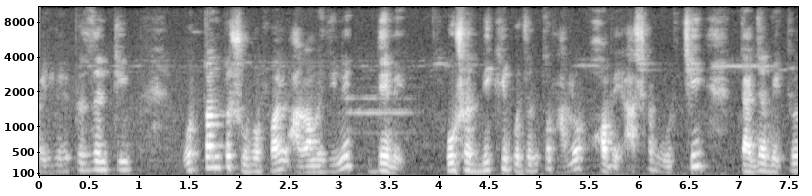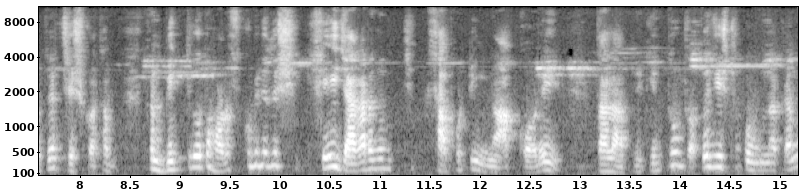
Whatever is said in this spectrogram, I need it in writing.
মেডিকেল রিপ্রেজেন্টেটিভ অত্যন্ত শুভ ফল আগামী দিনে দেবে। ঔষধ বিক্রি পর্যন্ত ভালো হবে আশা করছি। যার যা ব্যক্তিগত শেষ কথা। কারণ ব্যক্তিগত হরস্কোপে যদি সেই জায়গাটা যদি সাপোর্টিং না করে তাহলে আপনি কিন্তু যতই চেষ্টা করুন না কেন,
